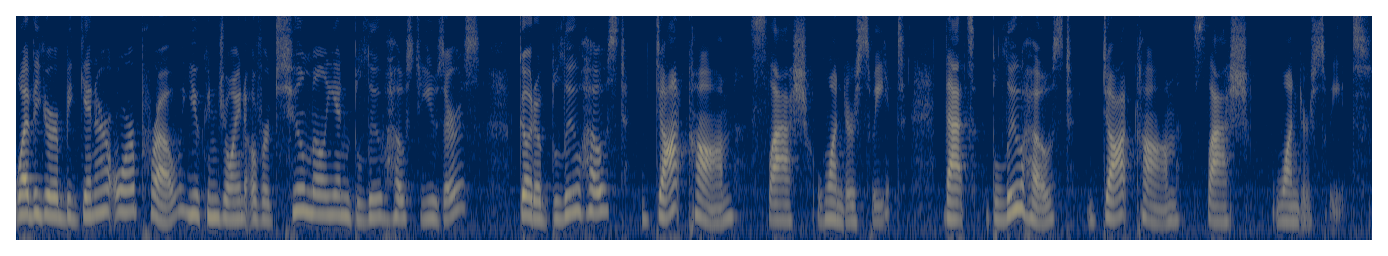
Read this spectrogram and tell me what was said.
Whether you're a beginner or a pro, you can join over 2 million Bluehost users. Go to bluehost.com slash wondersuite. That's bluehost.com slash wondersuite.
